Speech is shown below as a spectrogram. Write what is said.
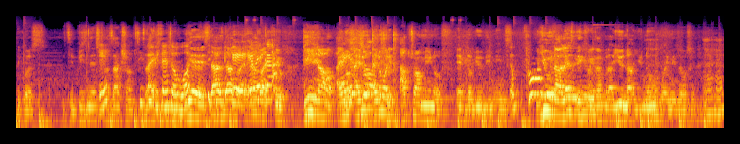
because it's a business Eh? transaction 60% of what? yes that's that's why that's why i Emeka? feel me now i know i know i know what the actual meaning of fwb means. You now let's take for example now you now you know what it means also. Mm-hmm.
